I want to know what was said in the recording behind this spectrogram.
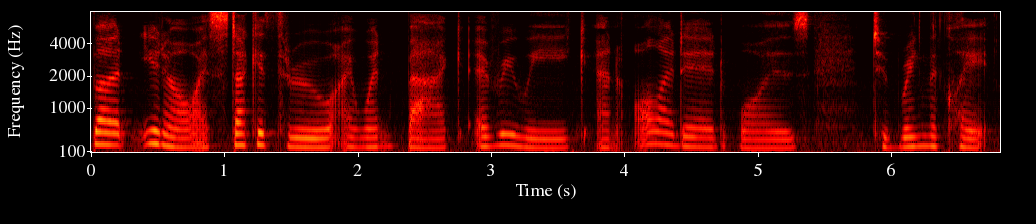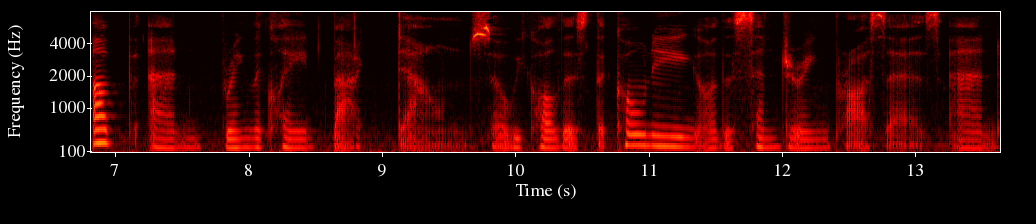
But, you know, I stuck it through. I went back every week, and all I did was to bring the clay up and bring the clay back down. So we call this the coning or the centering process. And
